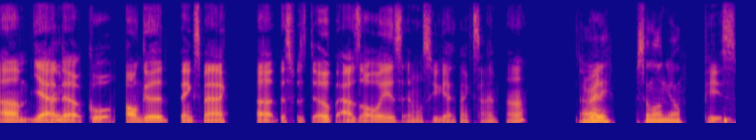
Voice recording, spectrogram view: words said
Um yeah, Right. no, cool. All good. Thanks, Mac. Uh this was dope as always and we'll see you guys next time. Huh? Alrighty, so long, y'all. Peace.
